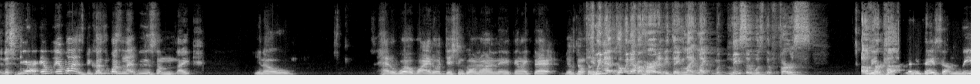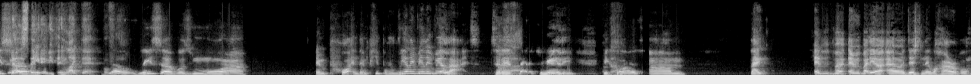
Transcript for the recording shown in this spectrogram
initially. Yeah, it, it was because it wasn't like we were some like you know, had a worldwide audition going on and anything like that. There's no because we never we never heard anything like like Lisa was the first of Lisa, her kind. Let me tell you something. Lisa never seen anything like that. Before. Yo, Lisa was more important than people really really realize to the oh, Hispanic community because um like everybody everybody at audition they were horrible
